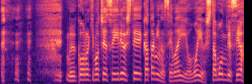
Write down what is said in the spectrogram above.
向こうの気持ちを推量して肩身の狭い思いをしたもんですよ。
